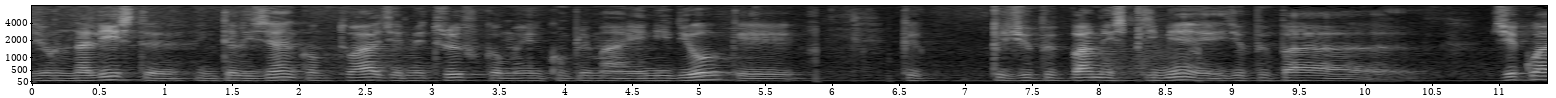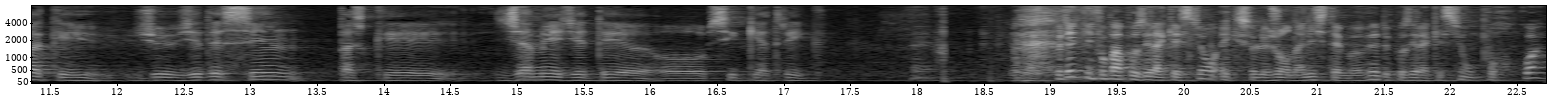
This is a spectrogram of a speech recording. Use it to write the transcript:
journalistes intelligents comme toi, je me trouve comme un complètement un idiot que, que, que je ne peux pas m'exprimer et je ne peux pas je crois que je, je dessine parce que jamais j'étais euh, au psychiatrique. Peut-être qu'il ne faut pas poser la question, et que le journaliste est mauvais de poser la question pourquoi.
